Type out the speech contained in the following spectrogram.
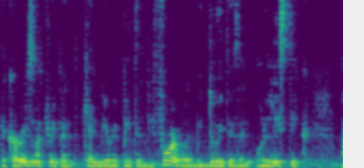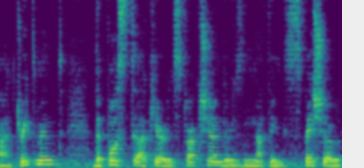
The Karisma treatment can be repeated before, what we do it as an holistic uh, treatment. The post-care instruction, there is nothing special.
